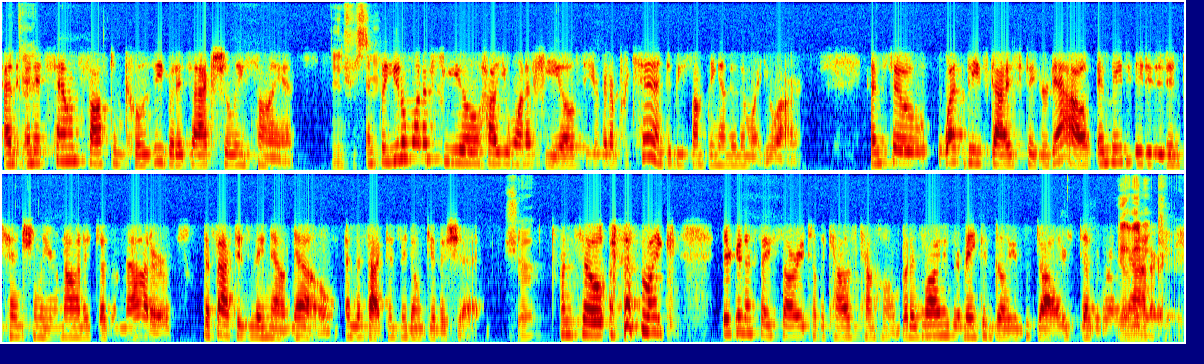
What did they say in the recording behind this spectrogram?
And, Okay. and it sounds soft and cozy, but it's actually science. Interesting. And so you don't want to feel how you want to feel, so you're going to pretend to be something other than what you are. And so what these guys figured out, and maybe they did it intentionally or not, it doesn't matter. The fact is they now know, and the fact is they don't give a shit. sure. And so, like, they're going to say sorry till the cows come home, but as long as they're making billions of dollars, it doesn't really Yeah, they matter. don't care.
